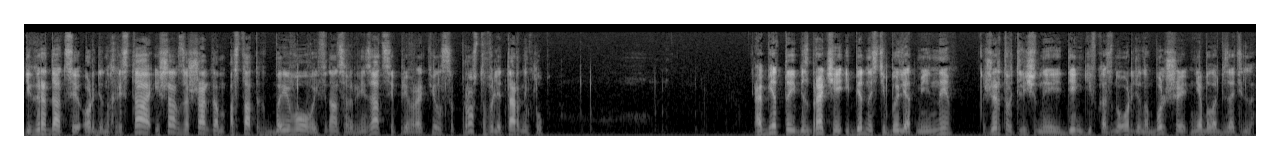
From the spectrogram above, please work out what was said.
деградации Ордена Христа, и шаг за шагом остаток боевого и финансовой организации превратился просто в элитарный клуб. Обеты безбрачия и бедности были отменены, жертвовать личные деньги в казну Ордена больше не было обязательно.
